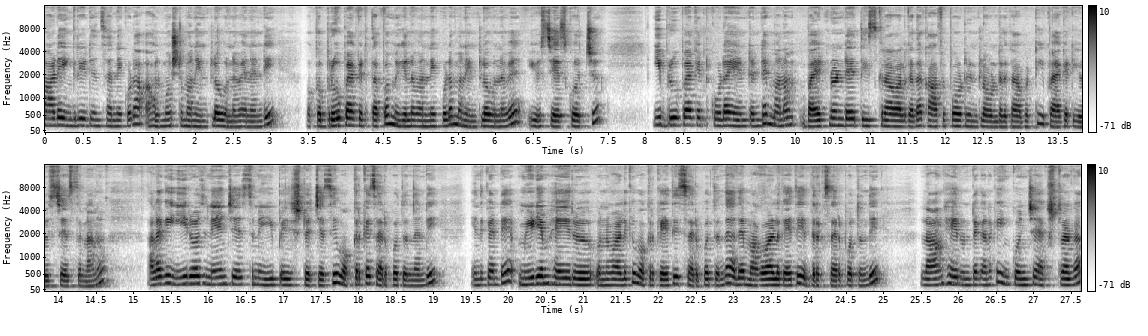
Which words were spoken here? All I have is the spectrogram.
వాడే ఇంగ్రీడియంట్స్ అన్నీ కూడా ఆల్మోస్ట్ మన ఇంట్లో ఉన్నవేనండి. ఒక బ్రూ ప్యాకెట్ తప్ప మిగిలినవన్నీ కూడా మన ఇంట్లో ఉన్నవే యూస్ చేసుకోవచ్చు. ఈ బ్రూ ప్యాకెట్ కూడా ఏంటంటే మనం బయట నుండే తీసుకురావాలి కదా కాఫీ పౌడర్ ఇంట్లో ఉండదు కాబట్టి ఈ ప్యాకెట్ యూస్ చేస్తున్నాను. అలాగే ఈరోజు నేను చేస్తున్న ఈ పేస్ట్ వచ్చేసి ఒక్కరికే సరిపోతుందండి. ఎందుకంటే మీడియం హెయిర్ ఉన్న వాళ్ళకి ఒకరికైతే సరిపోతుంది అదే మగవాళ్ళకైతే ఇద్దరికి సరిపోతుంది. లాంగ్ హెయిర్ ఉంటే కనుక ఇంకొంచెం ఎక్స్ట్రాగా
